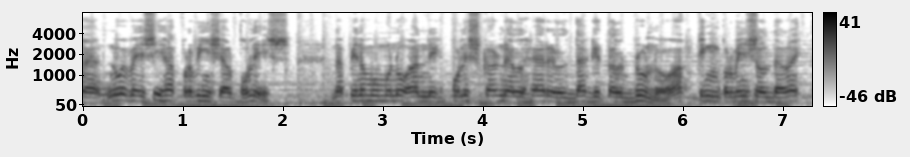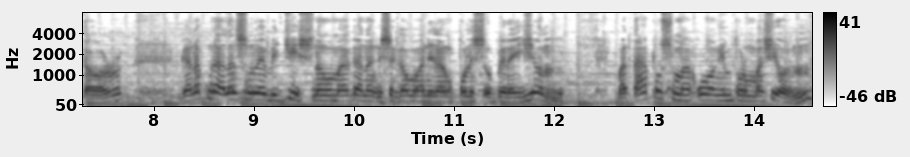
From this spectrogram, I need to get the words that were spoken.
uh, Nueva Ecija Provincial Police na pinamumunuan ni Police Colonel Harold Dagital Bruno, Acting Provincial Director, ganap na alas 9 Gs ng umaga ng isagawa nilang police operation. Matapos makuha ang impormasyon,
